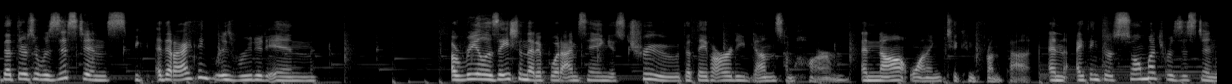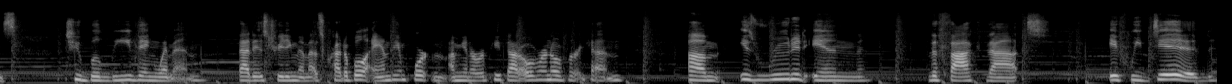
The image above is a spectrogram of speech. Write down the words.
that there's a resistance be- that I think is rooted in a realization that if what I'm saying is true, that they've already done some harm and not wanting to confront that. And I think there's so much resistance to believing women that is treating them as credible and important. I'm going to repeat that over and over again. Um, is rooted in the fact that if we did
